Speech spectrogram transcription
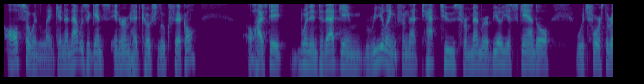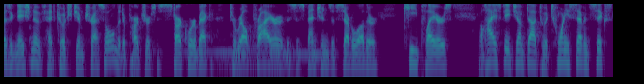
also in Lincoln, and that was against interim head coach Luke Fickell. Ohio State went into that game reeling from that tattoos for memorabilia scandal, which forced the resignation of head coach Jim Tressel, the departure of star quarterback Terrell Pryor, the suspensions of several other key players. Ohio State jumped out to a 27 6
